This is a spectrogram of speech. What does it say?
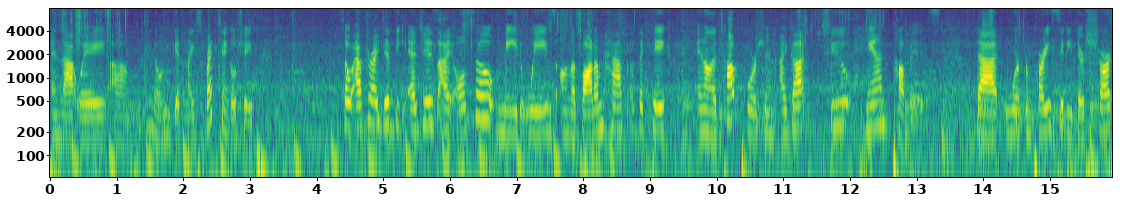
and that way, um, you know, you get a nice rectangle shape. So after I did the edges, I also made waves on the bottom half of the cake, and on the top portion, I got two hand puppets that were from Party City. They're shark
